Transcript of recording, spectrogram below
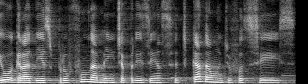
eu agradeço profundamente a presença de cada um de vocês.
